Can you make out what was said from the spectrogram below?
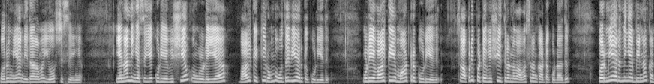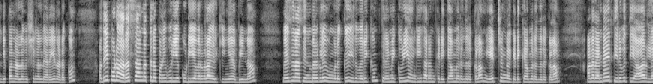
பொறுமையாக நிதானமாக யோசித்து செய்யுங்க. ஏன்னா நீங்கள் செய்யக்கூடிய விஷயம் உங்களுடைய வாழ்க்கைக்கு ரொம்ப உதவியாக இருக்கக்கூடியது. உங்களுடைய வாழ்க்கையை மாற்றக்கூடியது. ஸோ அப்படிப்பட்ட விஷயத்தில் நம்ம அவசரம் காட்டக்கூடாது. பொறுமையாக இருந்தீங்க அப்படின்னா கண்டிப்பாக நல்ல விஷயங்கள் நிறைய நடக்கும். அதே போல் அரசாங்கத்தில் பணிபுரியக்கூடியவர்களாக இருக்கீங்க அப்படின்னா மேசராசி நண்பர்களே உங்களுக்கு இது வரைக்கும் திறமைக்குரிய அங்கீகாரம் கிடைக்காம இருந்திருக்கலாம் ஏற்றங்கள் கிடைக்காம இருந்திருக்கலாம். ஆனால் ரெண்டாயிரத்தி இருபத்தி ஆறில்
